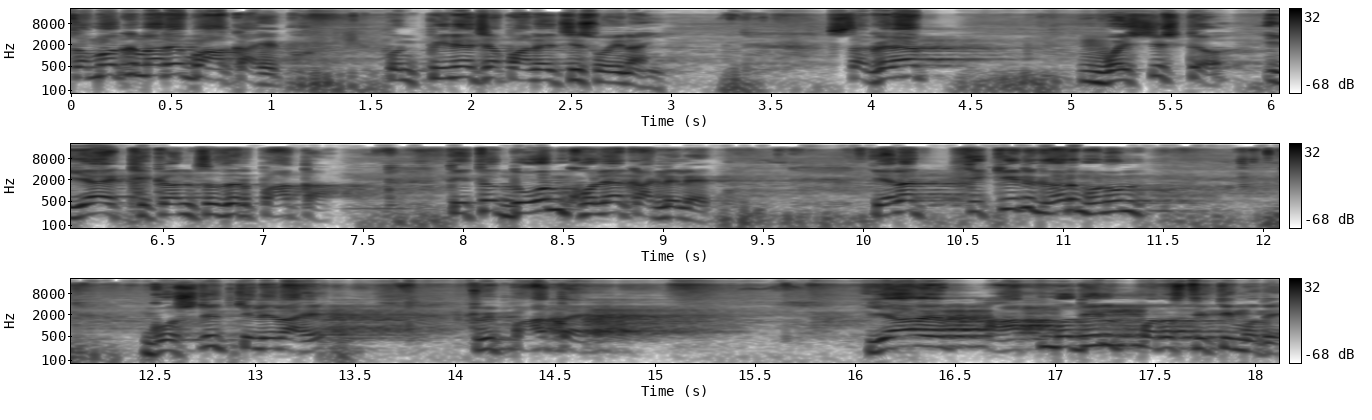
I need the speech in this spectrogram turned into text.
चमकणारे बाक आहेत पण पिण्याच्या पाण्याची सोय नाही. सगळ्यात वैशिष्ट्य या ठिकाणचं जर पाहता तिथं दोन खोल्या काढलेल्या आहेत. याला तिकीट घर म्हणून घोषित केलेलं आहे. तुम्ही पाहताय या आतमधील परिस्थितीमध्ये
